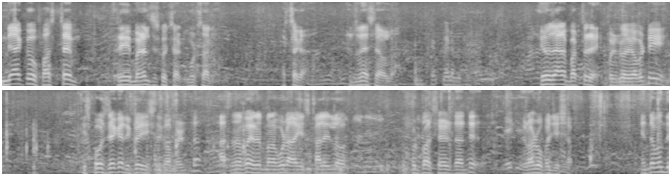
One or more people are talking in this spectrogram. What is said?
ఇండియాకు ఫస్ట్ టైం త్రీ మెడల్ తీసుకొచ్చాడు మూడు సార్లు వరుసగా ఇంటర్నేషనల్ లెవెల్లో ఈరోజు ఆయన బర్త్డే పుట్టినరోజు కాబట్టి ఈ స్పోర్ట్స్ డేగా డిక్లేర్ చేసింది గవర్నమెంట్ ఆ సందర్భంగా ఈరోజు మనం కూడా ఈ కాలేజీలో ఫుట్బాల్ స్టేడియం అంటే గ్రౌండ్ ఓపెన్ చేశాం. ఇంతకుముందు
